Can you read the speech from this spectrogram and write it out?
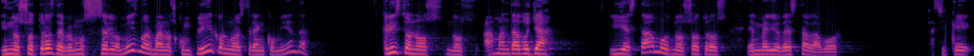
Y nosotros debemos hacer lo mismo, hermanos, cumplir con nuestra encomienda. Cristo nos, ha mandado ya y estamos nosotros en medio de esta labor. Así que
